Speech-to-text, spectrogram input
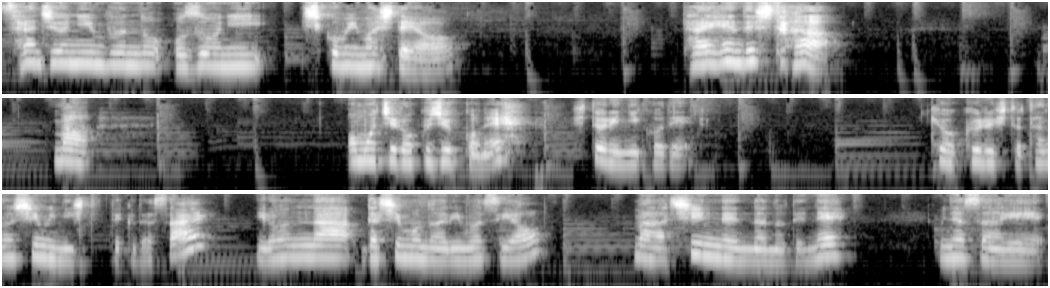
30人分のお雑煮仕込みましたよ。大変でした。まあお餅60個ね。1人2個で。今日来る人楽しみにしててください。いろんな出し物ありますよ。まあ新年なのでね。皆さんへ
